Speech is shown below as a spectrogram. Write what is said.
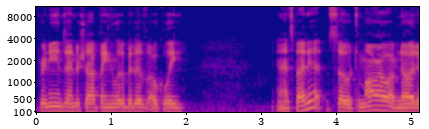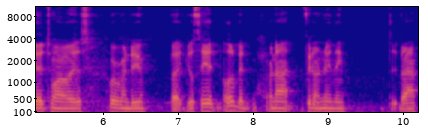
Brittany and Xander shopping, a little bit of Oakley, and that's about it. So tomorrow, I have no idea what tomorrow is, what we're gonna do, but you'll see it a little bit or not if we don't do anything. Bye.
